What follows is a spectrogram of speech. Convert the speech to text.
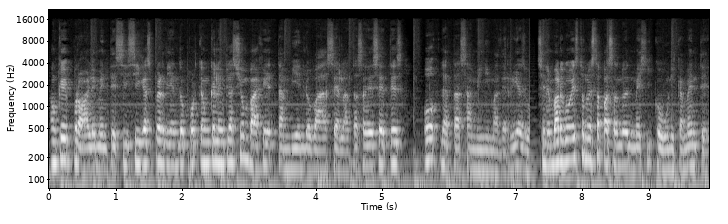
aunque probablemente sí sigas perdiendo porque aunque la inflación baje, también lo va a hacer la tasa de CETES o la tasa mínima de riesgo. Sin embargo, esto no está pasando en México únicamente.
